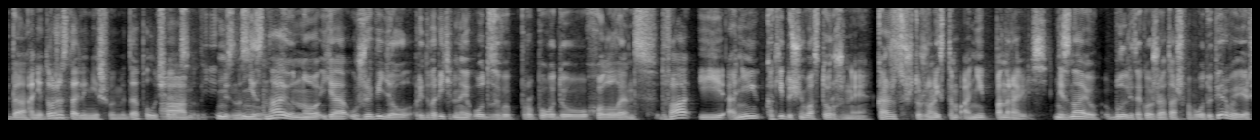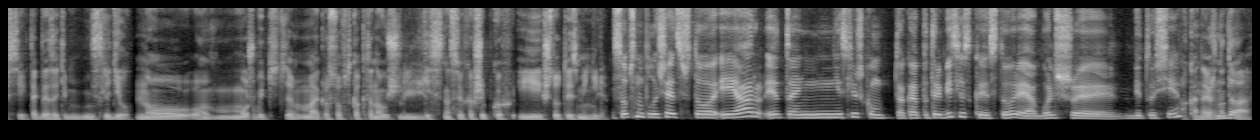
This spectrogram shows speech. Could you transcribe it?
Да, Они тоже да. стали нишевыми, да, получается? А, не знаю, но я уже видел предварительные отзывы про поводу HoloLens 2, и они какие-то очень восторженные. Кажется, что журналистам они понравились. Не знаю, был ли такой ажиотаж по поводу первой версии, тогда за этим не следил. Но, может быть, Microsoft как-то научились на своих ошибках и что-то изменили. Собственно, получается, что AR — это не слишком такая потребительская история, а больше B2C. Пока, наверное, да.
